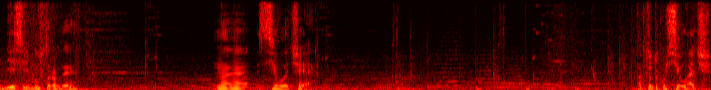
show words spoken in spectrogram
10 бустеров, да? На силача. А кто такой силач?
